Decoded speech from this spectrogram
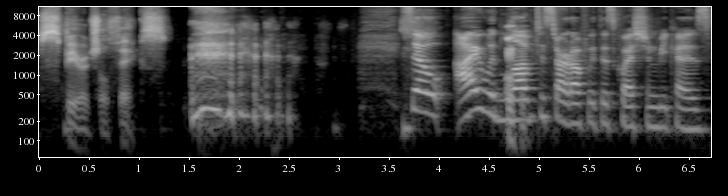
spiritual fix. so, I would love to start off with this question because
